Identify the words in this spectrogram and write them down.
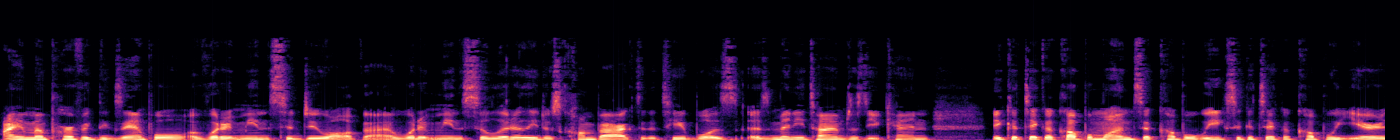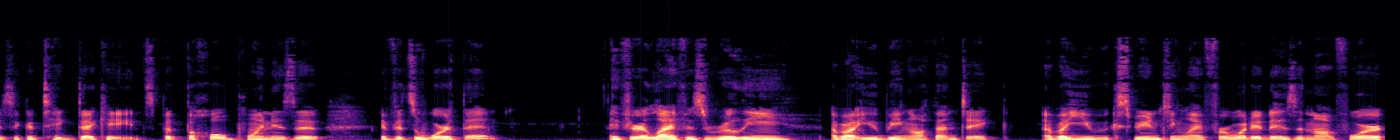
I'm a perfect example of what it means to do all of that, what it means to literally just come back to the table as, as many times as you can. It could take a couple months, a couple weeks, it could take a couple years, it could take decades. But the whole point is if if it's worth it, if your life is really about you being authentic, about you experiencing life for what it is and not for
